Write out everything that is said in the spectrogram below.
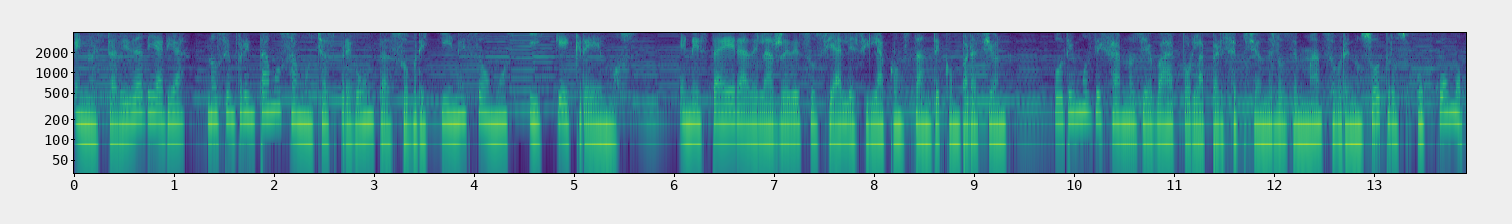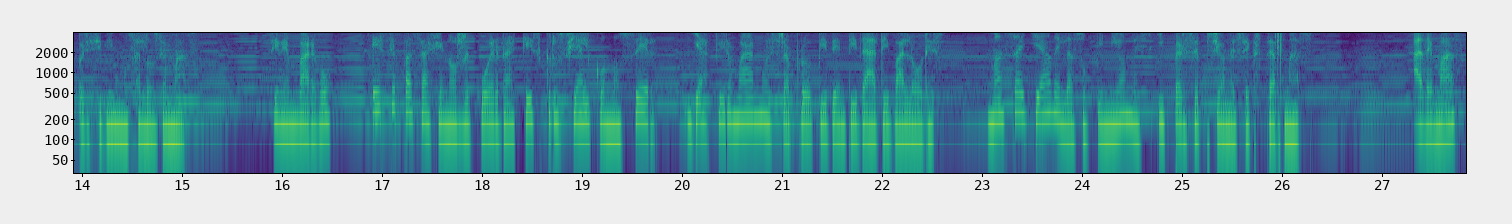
En nuestra vida diaria nos enfrentamos a muchas preguntas sobre quiénes somos y qué creemos. En esta era de las redes sociales y la constante comparación, podemos dejarnos llevar por la percepción de los demás sobre nosotros o cómo percibimos a los demás. Sin embargo, este pasaje nos recuerda que es crucial conocer y afirmar nuestra propia identidad y valores, más allá de las opiniones y percepciones externas. Además,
